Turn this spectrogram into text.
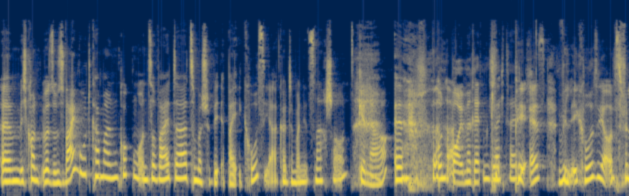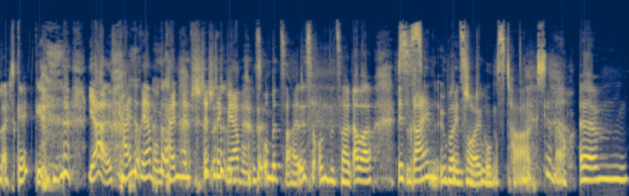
Ähm, ich konnte, also das Weingut kann man gucken und so weiter. Zum Beispiel bei Ecosia könnte man jetzt nachschauen. Genau. Äh, und Bäume retten gleichzeitig. PS, will Ecosia uns vielleicht Geld geben? ja, ist keine Werbung, kein Hashtag Werbung, ist unbezahlt. Ist unbezahlt, aber ist, ist rein Überzeugungstat. Genau. Ähm,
